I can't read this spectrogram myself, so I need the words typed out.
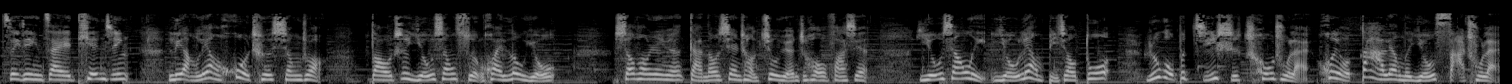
最近在天津，两辆货车相撞，导致油箱损坏漏油。消防人员赶到现场救援之后，发现油箱里油量比较多，如果不及时抽出来，会有大量的油洒出来。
